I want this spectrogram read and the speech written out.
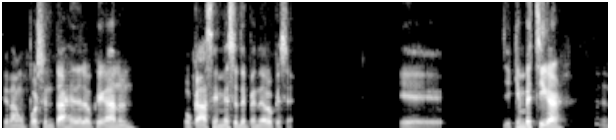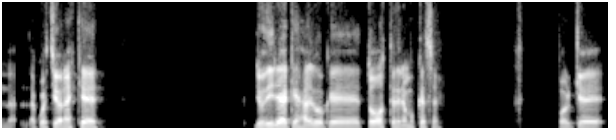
te dan un porcentaje de lo que ganan, o cada seis meses, depende de lo que sea. Eh, y hay que investigar. La, cuestión es que yo diría que es algo que todos tendremos que hacer. Porque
